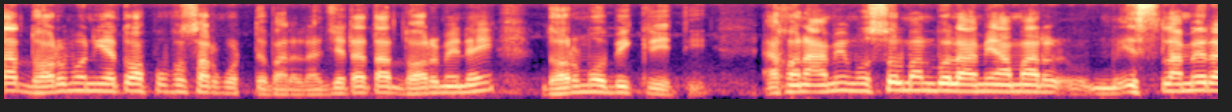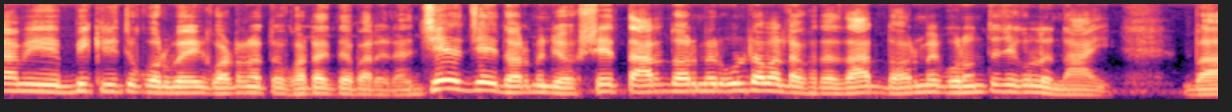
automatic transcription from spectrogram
তার ধর্ম নিয়ে তো অপপ্রচার করতে পারে না, যেটা তার ধর্মে নেই, ধর্ম বিকৃতি। এখন আমি মুসলমান বলে আমি আমার ইসলামের আমি বিকৃতি করব, এই ঘটনা তো ঘটাইতে পারে না। যে যে ধর্মেরই হোক, সে তার ধর্মের উল্টাপাল্টা কথা তার ধর্মের গ্রন্থে যেগুলো নাই, বা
